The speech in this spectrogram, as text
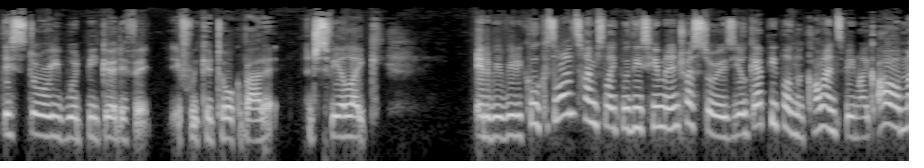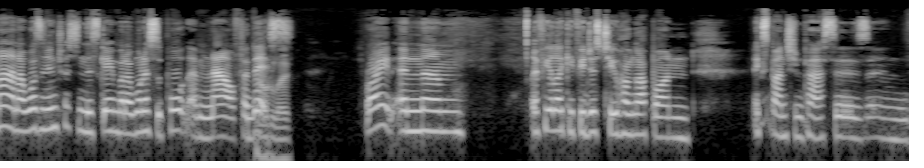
this story would be good if it if we could talk about it. I just feel like it'd be really cool because a lot of times, like with these human interest stories, you'll get people in the comments being like, "Oh man, I wasn't interested in this game, but I want to support them now for this." Totally. Right? And um, I feel like if you're just too hung up on expansion passes and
